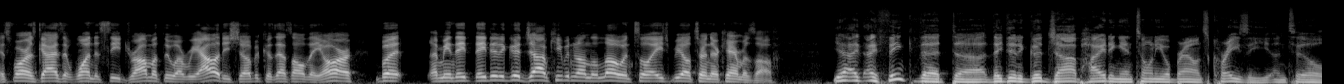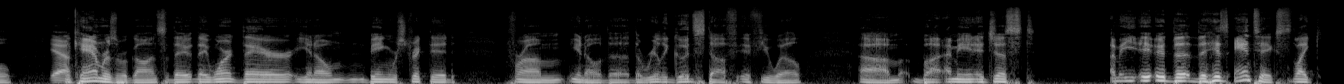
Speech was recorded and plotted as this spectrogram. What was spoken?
as far as guys that wanted to see drama through a reality show because that's all they are. But I mean, they they did a good job keeping it on the low until HBO turned their cameras off. Yeah, I, I think that uh, they did a good job hiding Antonio Brown's crazy until yeah. the cameras were gone, so they they weren't there, you know, being restricted from you know the the really good stuff, if you will. Um, but I mean, it just, I mean, it, it, the the his antics like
